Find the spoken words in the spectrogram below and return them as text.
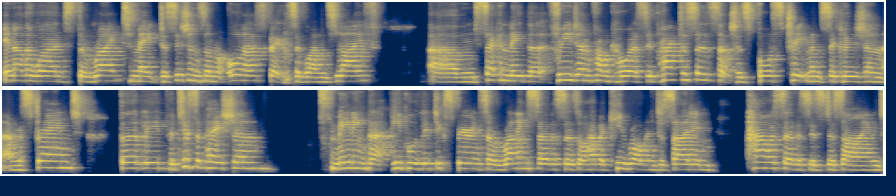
in other words, the right to make decisions on all aspects of one's life. Um, secondly, the freedom from coercive practices such as forced treatment, seclusion, and restraint. Thirdly, participation, meaning that people with lived experience are running services or have a key role in deciding how a service is designed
